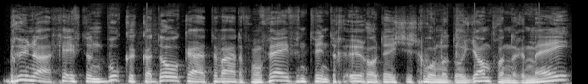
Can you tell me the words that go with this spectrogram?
Bruna geeft een boeken cadeaukaart ter waarde van 25 euro. Deze is gewonnen door Jan van der Meij.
